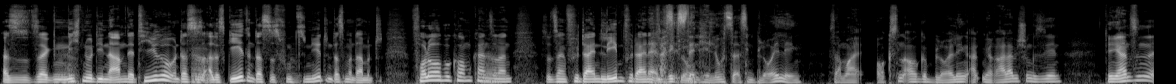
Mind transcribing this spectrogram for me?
Also sozusagen ja. nicht nur die Namen der Tiere und dass ja. das alles geht und dass das funktioniert und dass man damit Follower bekommen kann, sondern sozusagen für dein Leben, für deine Was Entwicklung. Was ist denn hier los? Da ist ein Bläuling. Sag mal, Ochsenauge, Bläuling, Admiral habe ich schon gesehen den ganzen,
